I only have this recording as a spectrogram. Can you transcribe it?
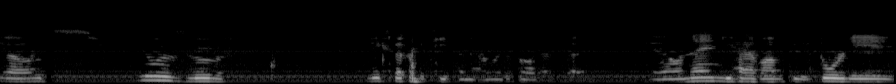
you know, it's it was we expect from Batista now, like that's all I gotta say. You know, and then you have obviously the authority,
